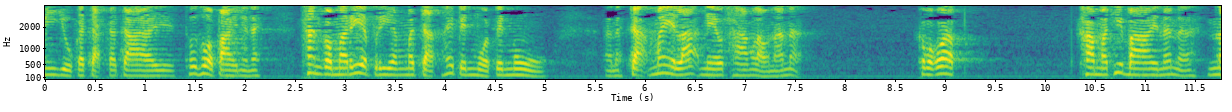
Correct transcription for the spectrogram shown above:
มีอยู่กระจัดกระจายทั่ว ๆ ไปเนี่ยนะท่านก็มาเรียบเรียงมาจัดให้เป็นหมวดเป็นหมู่นะจะไม่ละแนวทางเหล่านั้นอะเขาบอกว่าคำอธิบายนั้นนะน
